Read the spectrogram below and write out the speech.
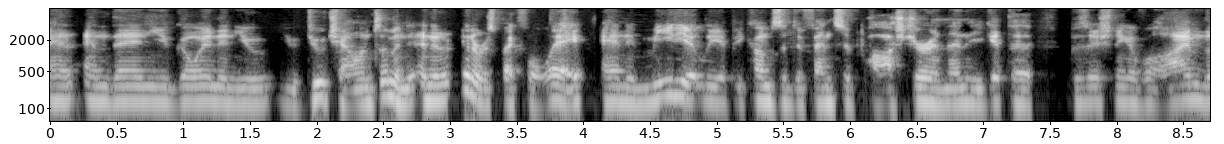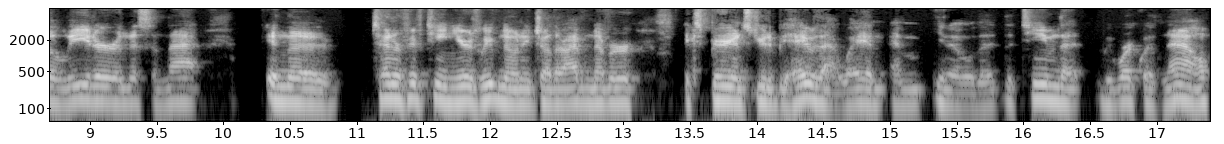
and and then you go in and you you do challenge them and, and in, in, a respectful way and immediately it becomes a defensive posture and then you get the positioning of well i'm the leader and this and that in the 10 or 15 years we've known each other i've never experienced you to behave that way and, and you know the, the team that we work with now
